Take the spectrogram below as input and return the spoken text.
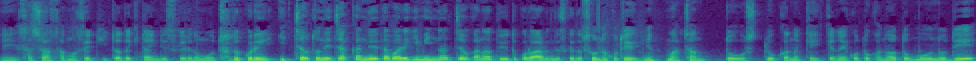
えー、差し挟ませていただきたいんですけれどもちょっとこれ言っちゃうとね若干ネタバレ気味になっちゃうかなというところあるんですけどそんなことよりね、まあ、ちゃんと知っておかなきゃいけないことかなと思うので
